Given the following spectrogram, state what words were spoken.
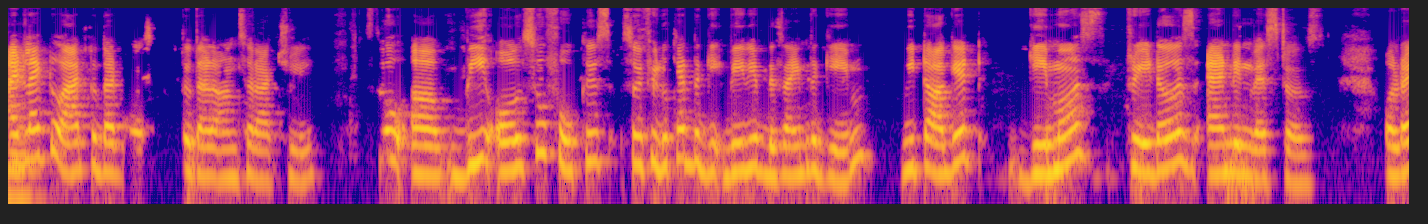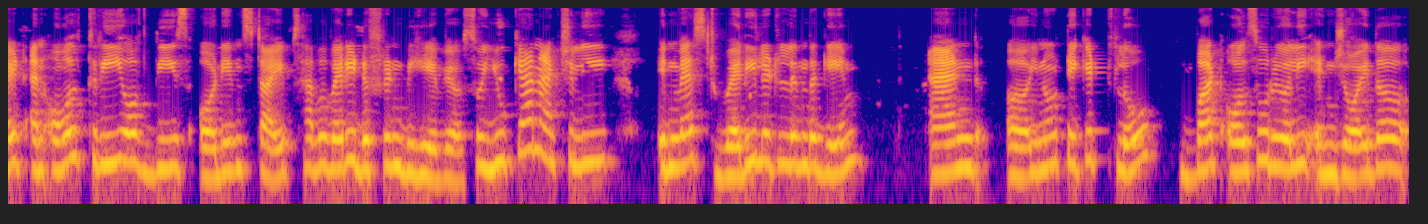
I'd Mhm. like to add to that to that answer actually. So uh, we also focus. So if you look at the ga- way we've designed the game, we target gamers, traders, and investors. All right, and all three of these audience types have a very different behavior. So you can actually invest very little in the game, and uh, you know take it slow, but also really enjoy the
